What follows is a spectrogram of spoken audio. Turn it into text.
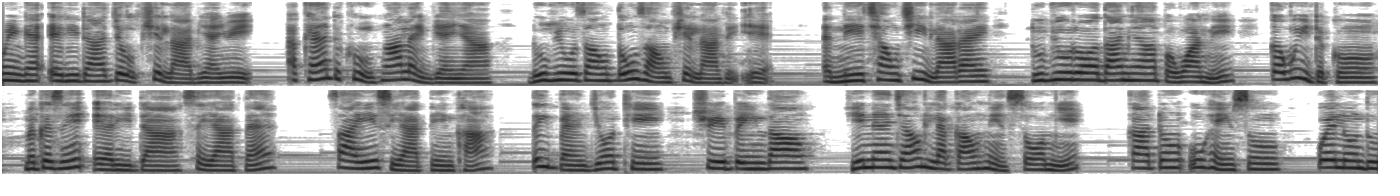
ဝန်ခံအက်ဒီတာကျုပ်ဖြစ်လာပြန်၍အခန်းတစ်ခုငှားလိုက်ပြန်ရာလူပြိုဆောင်သုံးဆောင်ဖြစ်လာလျက်အနေချောင်ချိလာတိုင်း လူပြိုတော်သားများဘဝနှင့်ကဝိတကွန်မဂဇင်းအယ်ဒီတာဆရာတန်စာရေးဆရာတင်ခါတိတ်ပံကြောထင်းရွှေပိန်တောင်းရေနံချောင်းလက်ကောင်းနှင့်စောမြင့်ကာတွန်းဥဟိန်စွန်းပွဲလွန်သူ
